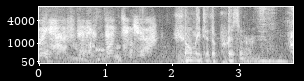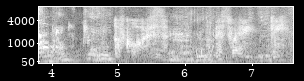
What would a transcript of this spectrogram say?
We have been expecting you. Show me to the prisoner. Of course. This way, please.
